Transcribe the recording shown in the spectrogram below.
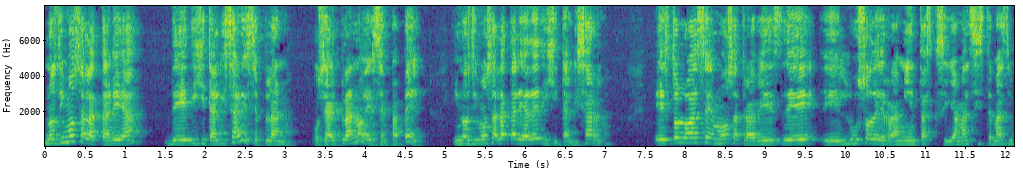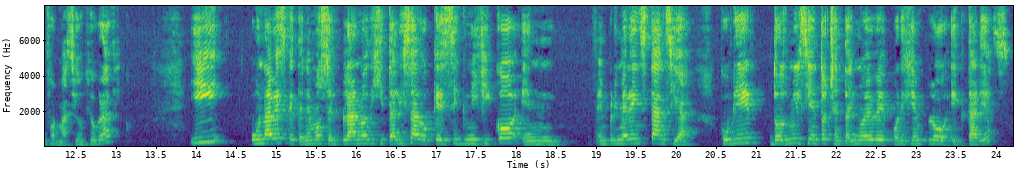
nos dimos a la tarea de digitalizar ese plano. O sea, el plano es en papel y nos dimos a la tarea de digitalizarlo. Esto lo hacemos a través del de, uso de herramientas que se llaman sistemas de información geográfico. Y una vez que tenemos el plano digitalizado, que significó en, en primera instancia cubrir 2.189, por ejemplo, hectáreas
